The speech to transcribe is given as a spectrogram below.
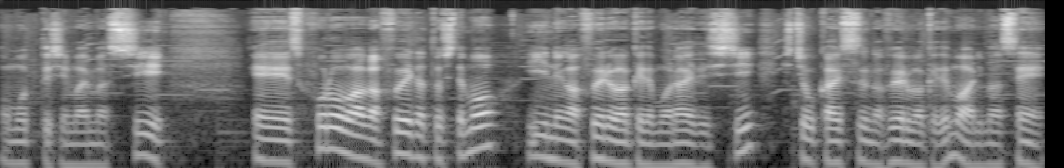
思ってしまいますし、えー、フォロワーが増えたとしても、いいねが増えるわけでもないですし、視聴回数が増えるわけでもありません。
